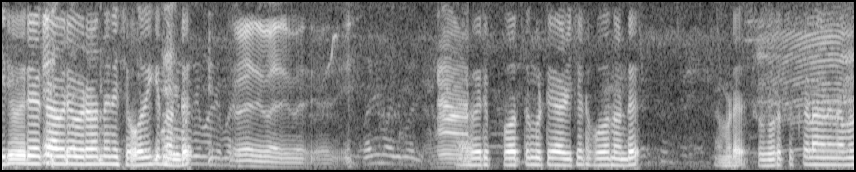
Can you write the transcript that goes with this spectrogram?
ഇരുപത് രൂപയൊക്കെ അവർ ഓരോന്നിന് ചോദിക്കുന്നുണ്ട്. ഒരു പോത്തും കുട്ടി അഴിച്ചിട്ട് പോകുന്നുണ്ട്. നമ്മുടെ സുഹൃത്തുക്കളാണ് നമ്മൾ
